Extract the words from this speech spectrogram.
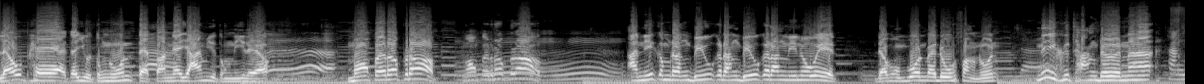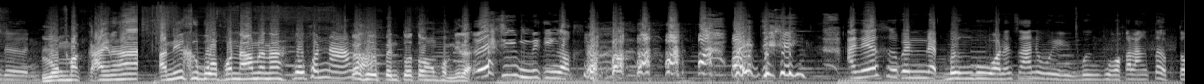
แล้วแพจะอยู่ตรงนู้น แต่ตอนนี้ย้ายมาอยู่ตรงนี้แล้ว เออมองไปรอบๆ มองไปรอบม ๆ อันนี้กำลังบิ้วกำลังบิ้วกำลังรีโนเวทเดี๋ยวผมวนไปดูฝั่งนู้น ใช่ นี่คือทางเดินนะฮะ ทางเดินลงมาไกลนะฮะ อันนี้คือบัวพ้นน้ำแล้วนะบัวพ้นน้ำเหรก็คือเป็นตัวตนของผมนี่แหละ เอ้ยไม่จริงหรอก ไม่จริง อันนี้ก็คือเป็นแบบบึงบัวนะจ๊ะดูดิบึงบัวกำลังเติบโต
